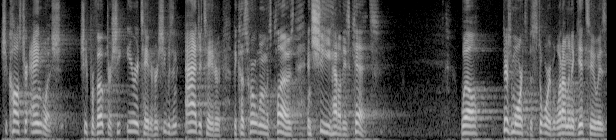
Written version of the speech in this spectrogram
She caused her anguish. She provoked her. She irritated her. She was an agitator because her womb was closed and she had all these kids. Well, there's more to the story, but what I'm going to get to is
